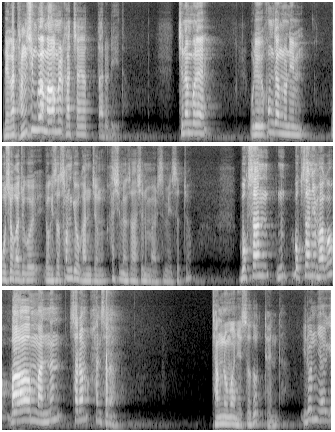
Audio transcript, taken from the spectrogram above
내가 당신과 마음을 같이 하여 따르리이다. 지난번에 우리 홍 장로님 오셔가지고 여기서 선교 간증 하시면서 하시는 말씀이 있었죠. 목사, 목사님하고 마음 맞는 사람 한 사람. 장로만 있어도 된다. 이런 이야기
